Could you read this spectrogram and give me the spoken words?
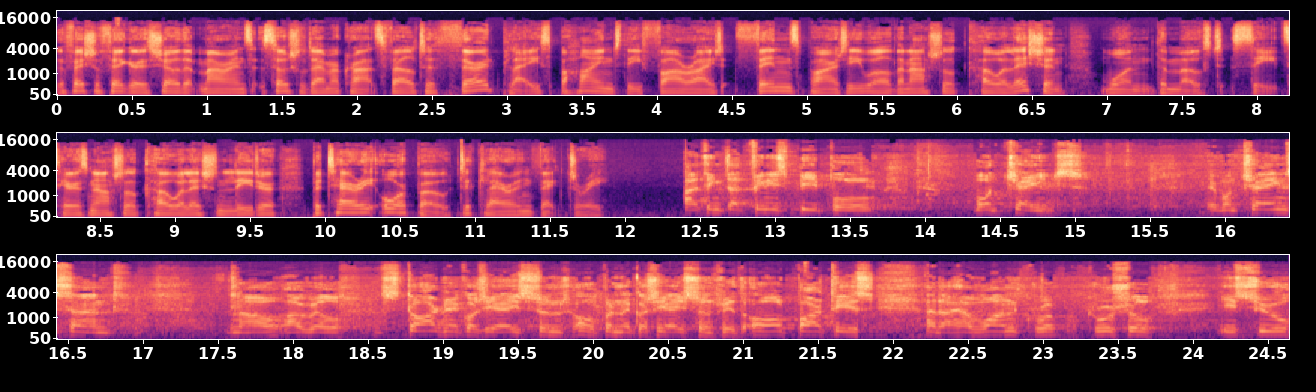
Official figures show that Marin's Social Democrats fell to third place behind the far right Finns party, while the National Coalition won the most seats. Here's National Coalition leader Petteri Orpo declaring victory. I think that Finnish people want change. They want change and now I will start negotiations, open negotiations with all parties, and I have one cru- crucial issue,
